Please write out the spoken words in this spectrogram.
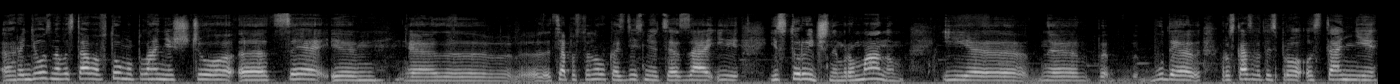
Грандіозна вистава в тому плані, що е, це, е, ця постановка здійснюється за і, історичним романом і буде розказуватись про останні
